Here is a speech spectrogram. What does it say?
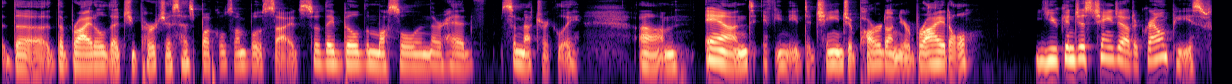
the the bridle that you purchase has buckles on both sides, so they build the muscle in their head symmetrically. Um, and if you need to change a part on your bridle, you can just change out a crown piece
